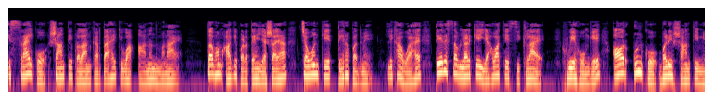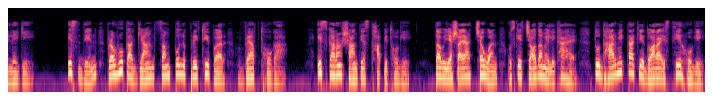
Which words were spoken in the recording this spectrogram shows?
इसराइल को शांति प्रदान करता है कि वह आनंद मनाए। तब हम आगे पढ़ते हैं यशाया चौवन के तेरह पद में। लिखा हुआ है, तेरे सब लड़के यहवा के सिखलाए हुए होंगे और उनको बड़ी शांति मिलेगी। इस दिन प्रभु का ज्ञान संपूर्ण पृथ्वी पर व्याप्त होगा। इस कारण शांति स्थापित होगी। तब यशाया चौवन उसके चौदह में लिखा है, तू धार्मिकता के द्वारा स्थिर होगी,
